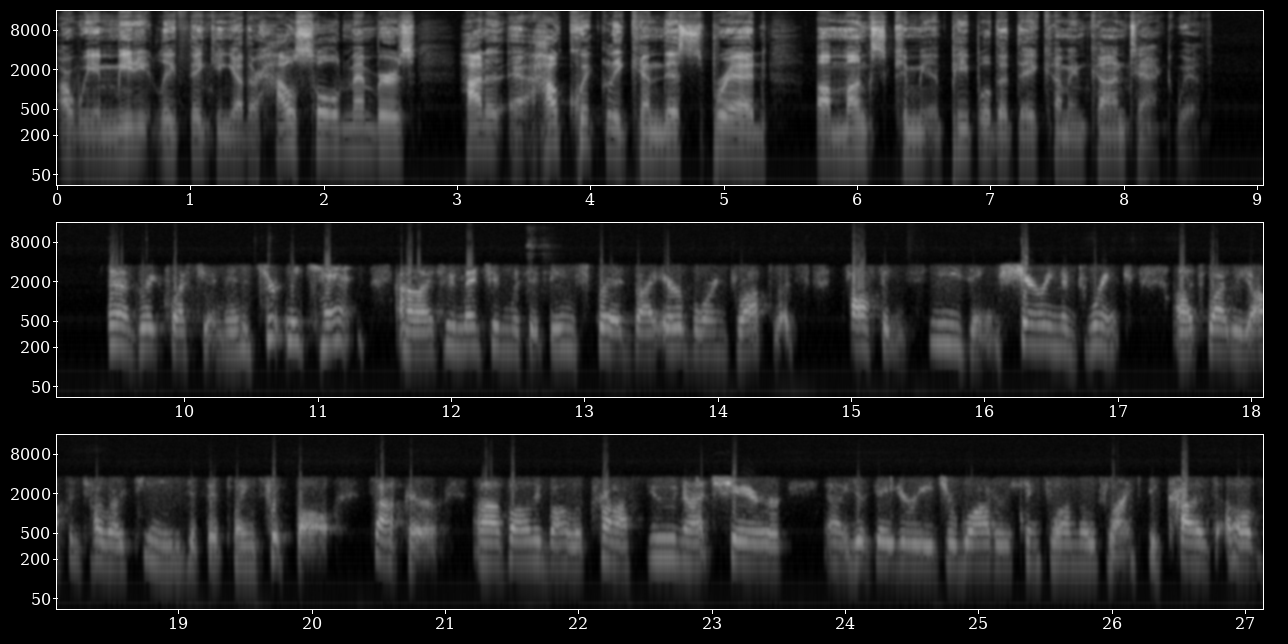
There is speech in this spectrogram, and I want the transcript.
are we immediately thinking other household members? How, do, how quickly can this spread amongst commu- people that they come in contact with? Yeah, great question. And it certainly can. Uh, as we mentioned, with it being spread by airborne droplets, coughing, sneezing, sharing a drink. Uh, it's why we often tell our teens if they're playing football, soccer, uh, volleyball, lacrosse, do not share uh, your Gatorade, your water, things along those lines because of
